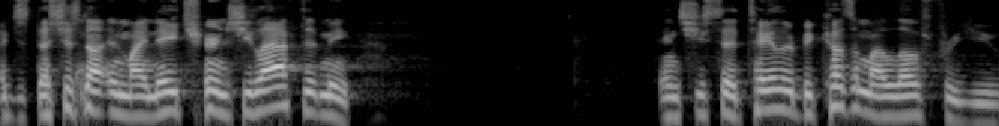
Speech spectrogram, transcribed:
I just that's just not in my nature. And she laughed at me. And she said, Taylor, because of my love for you,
